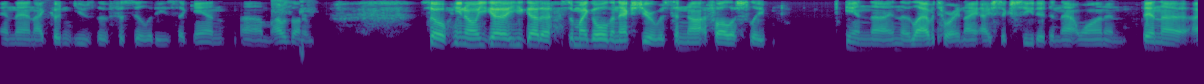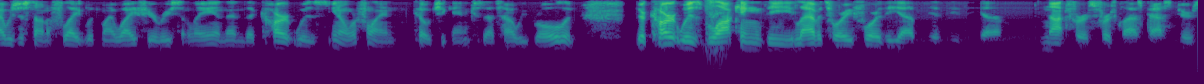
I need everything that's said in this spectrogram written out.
and then I couldn't use the facilities again. Um, I was on a so you know you got you got to so my goal the next year was to not fall asleep in uh, in the laboratory, and I, I succeeded in that one. And then uh, I was just on a flight with my wife here recently, and then the cart was, you know, we're flying coach again because that's how we roll, and their cart was blocking the lavatory for the, uh, the, the um, not first first class passengers.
